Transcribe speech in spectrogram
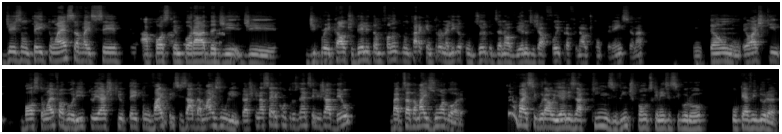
Jason Tatum, essa vai ser a pós-temporada de, de, de breakout dele. Estamos falando de um cara que entrou na liga com 18, 19 anos e já foi pra final de conferência, né? Então, eu acho que Boston é favorito e acho que o Tatum vai precisar dar mais um leap. Acho que na série contra os Nets ele já deu, vai precisar dar mais um agora. Você não vai segurar o Yannis a 15, 20 pontos que nem você segurou o Kevin Durant.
